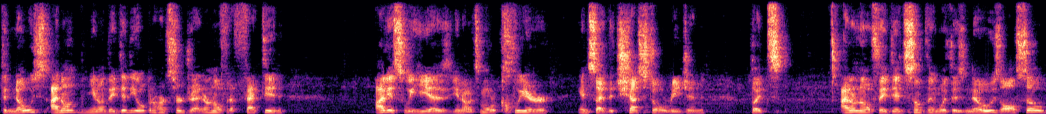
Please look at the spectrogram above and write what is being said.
The nose, I don't, you know, they did the open heart surgery. I don't know if it affected. Obviously, he has, you know, it's more clear inside the chestal region, but I don't know if they did something with his nose also.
